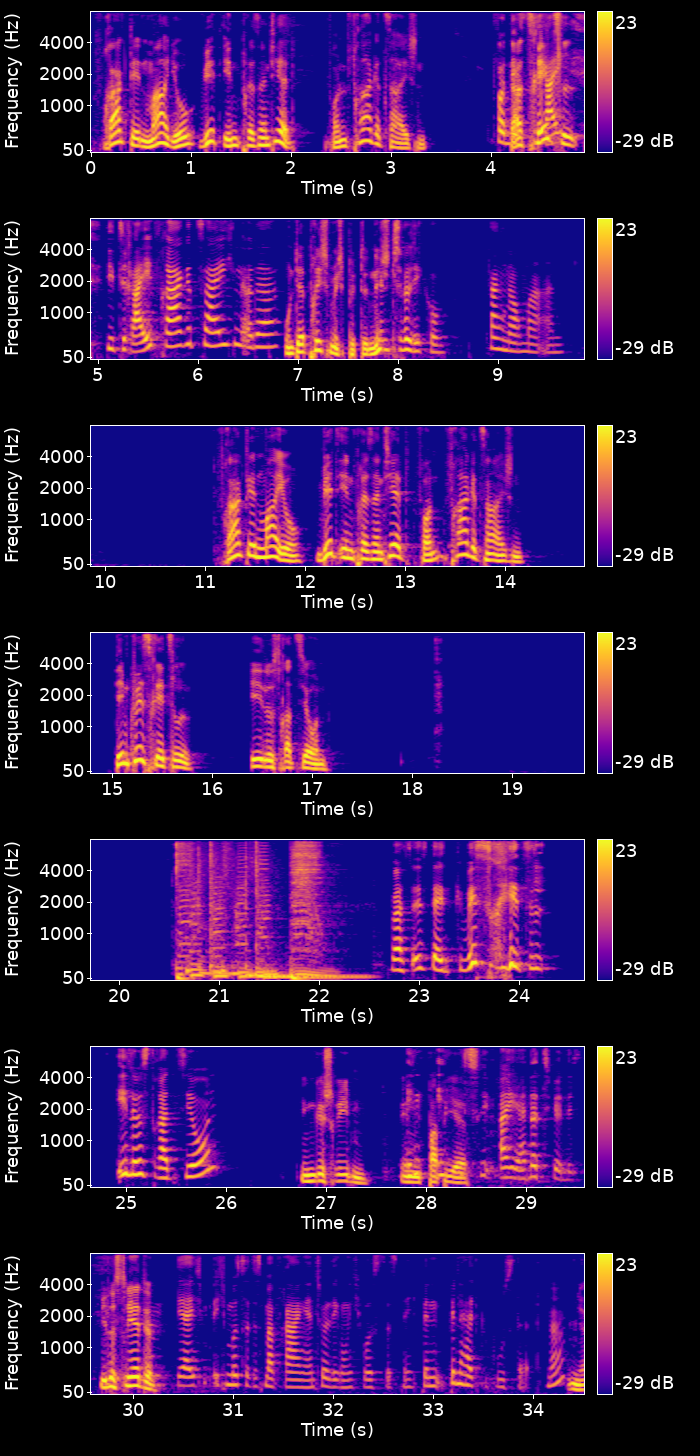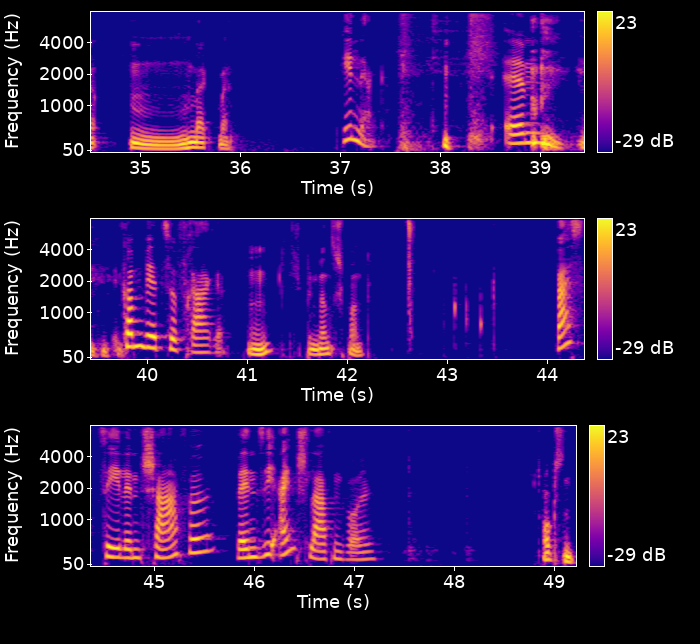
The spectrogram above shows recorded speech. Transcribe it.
Frag den Mario wird Ihnen präsentiert von Fragezeichen. Von Das Rätsel- Drei, die drei Fragezeichen oder? Unterbrich mich bitte nicht. Entschuldigung. Fang nochmal an. Frag den Mario wird Ihnen präsentiert von Fragezeichen. Dem Quizrätsel Illustration. Was ist denn Quizrätsel Illustration? In geschrieben. In, Papier. geschrie- ah ja, natürlich. Illustrierte. Ähm, ja, ich, ich musste das mal fragen. Entschuldigung, ich wusste es nicht. Bin, bin halt geboostert. Ne? Ja. Mm, merkt man. Vielen Dank. ähm, kommen wir zur Frage. Mhm. Ich bin ganz gespannt. Was zählen Schafe, wenn sie einschlafen wollen? Ochsen.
